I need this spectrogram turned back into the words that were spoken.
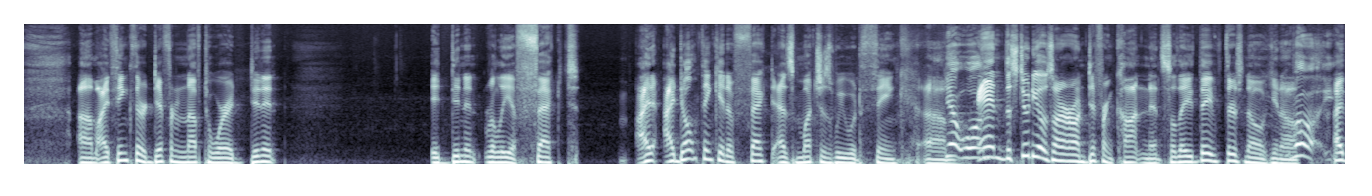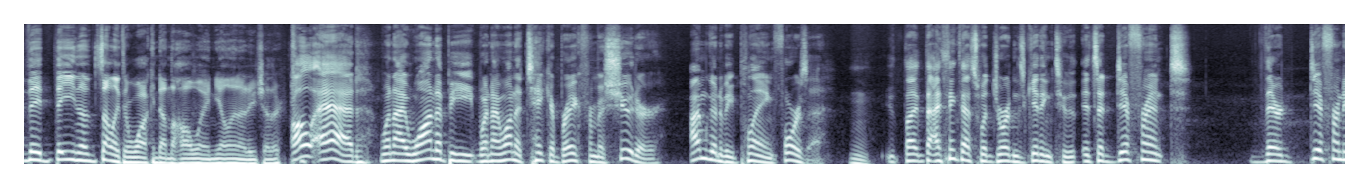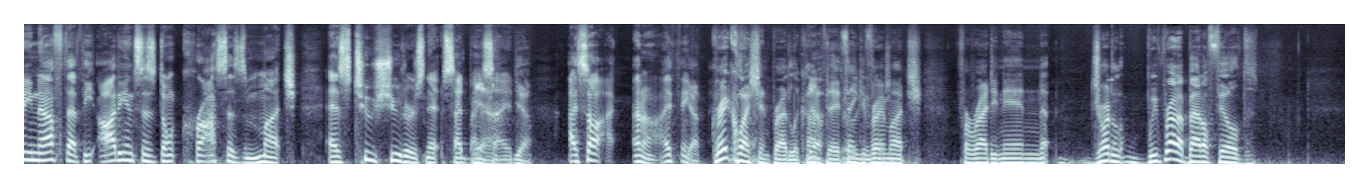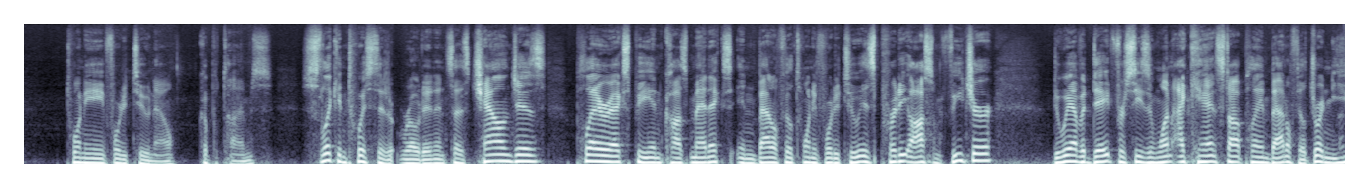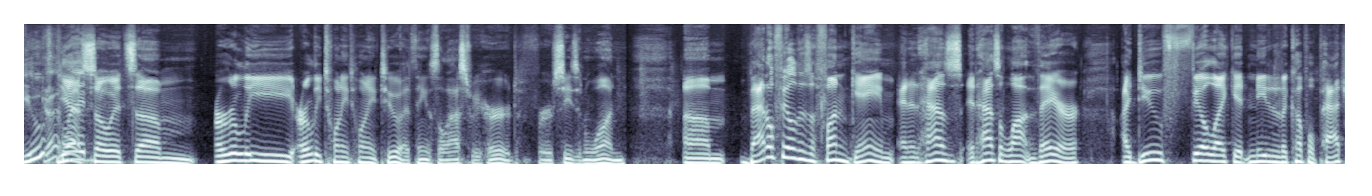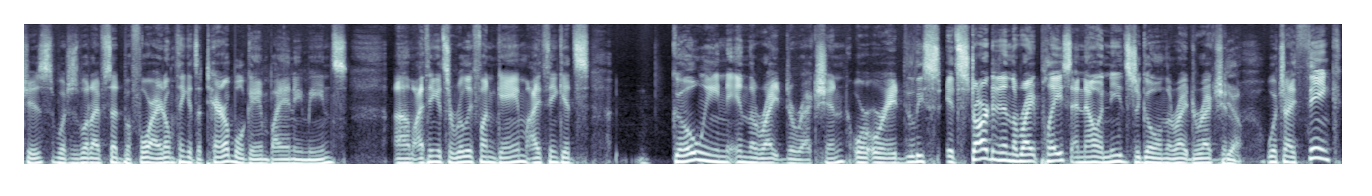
Um, I think they're different enough to where it didn't it didn't really affect. I, I don't think it affect as much as we would think. Um, Yeah, well- and the studios are on different continents, so they they there's no you know Well- I, they they you know it's not like they're walking down the hallway and yelling at each other. I'll add when I want to be when I want to take a break from a shooter, I'm going to be playing Forza. Like I think that's what Jordan's getting to. It's a different. They're different enough that the audiences don't cross as much as two shooters side by Yeah. side. Yeah. I saw. I, I don't know. I think. Yeah. Great question, Brad LeCompte. Yeah, Thank really you very question. much for writing in. Jordan, we've brought up Battlefield 2042 now a couple times. Slick and Twisted wrote in and says challenges, player XP, and cosmetics in Battlefield 2042 is pretty awesome feature. Do we have a date for season one? I can't stop playing Battlefield. Jordan, you've played. Yeah, so it's um early early 2022. I think is the last we heard for season one. Um, Battlefield is a fun game, and it has it has a lot there. I do feel like it needed a couple patches, which is what I've said before. I don't think it's a terrible game by any means. Um, I think it's a really fun game. I think it's going in the right direction, or or at least it started in the right place, and now it needs to go in the right direction. Yeah. Which I think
